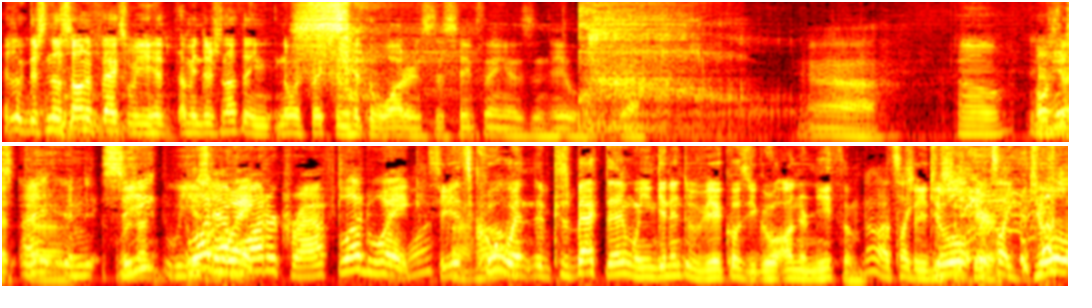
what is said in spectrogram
Hey, look, there's no sound effects when you hit. I mean, there's nothing, no effects when you hit the water. It's the same thing as in Halo. Yeah. Yeah. Oh Or is here's- that, uh, I- and see that- we used to have Bloodwake. watercraft. Bloodwake. What See, the it's cool when because back then when you get into vehicles, you go underneath them. No, it's like so dual. disappear. It's like dual.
